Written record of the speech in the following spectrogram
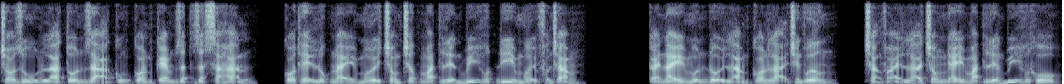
cho dù là tôn giả cũng còn kém rất rất xa hắn, có thể lúc này mới trong chớp mắt liền bị hút đi 10%. Cái này muốn đổi làm còn lại chiến vương, chẳng phải là trong nháy mắt liền bị hút khô.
